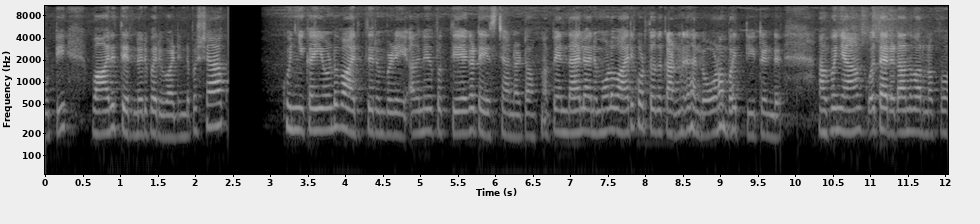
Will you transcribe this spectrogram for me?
കൂട്ടി വാരി തരുന്ന ഒരു പരിപാടി ഉണ്ട് പക്ഷെ ആ കുഞ്ഞിക്കൈ കൊണ്ട് വാരി തരുമ്പോഴേ അതിന് പ്രത്യേക ടേസ്റ്റ് ആണ് കേട്ടോ അപ്പൊ എന്തായാലും അനുമോൾ വാരി കൊടുത്തത് കണ്ണിന് നല്ലോണം പറ്റിയിട്ടുണ്ട്. അപ്പൊ ഞാൻ തരടാന്ന് പറഞ്ഞപ്പോൾ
